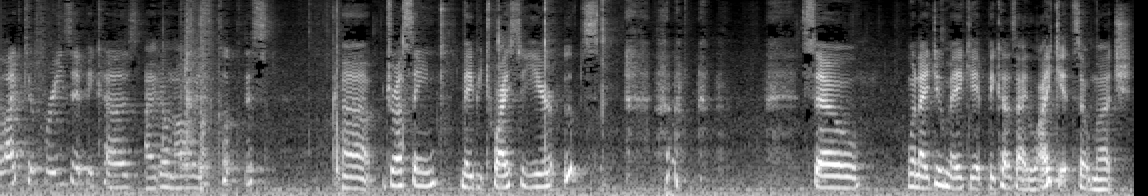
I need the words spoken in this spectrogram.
like to freeze it because I don't always cook this uh, dressing maybe twice a year. Oops. so when I do make it, because I like it so much,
